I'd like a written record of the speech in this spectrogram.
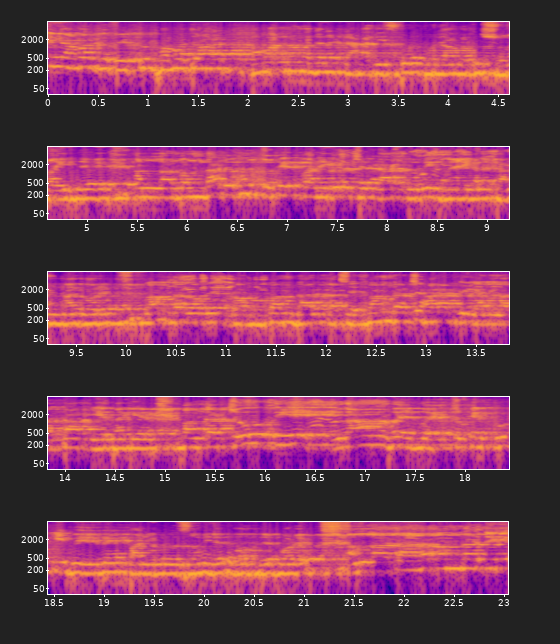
বান্দা আমার কাছে একটু ক্ষমা চায়। আমার নামাজের একটা হাদিস করে পরে আমাকে শোনাই দে। আল্লাহ বান্দা যখন চোখের পানি গুলো ছেড়ে রাত হয়ে গেলে কান্না করে, বান্দা রবে বান্দার কাছে বান্দার চেহারার দিকে আল্লাহ তাকিয়ে থাকে। বান্দার চোখ দিয়ে লাল হয়ে হয়ে চোখের কুটি বেয়ে বেয়ে পানিগুলো জমিনের মধ্যে পড়ে। আল্লাহ তাআলা বান্দার দিকে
